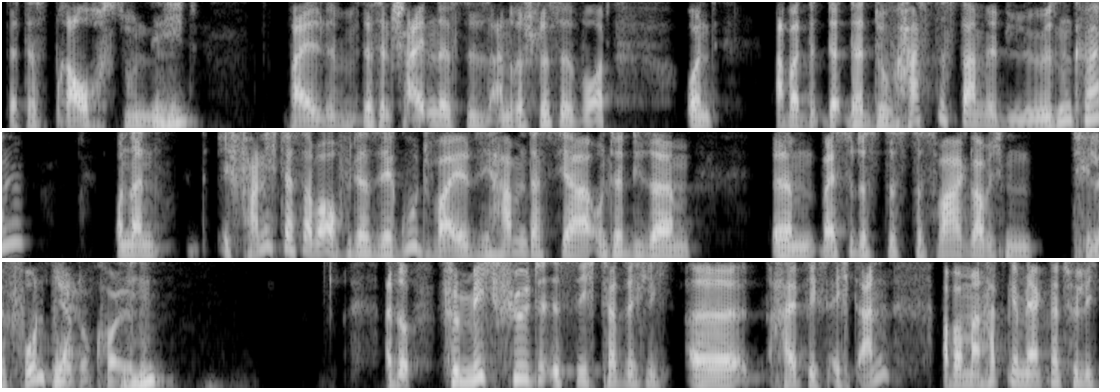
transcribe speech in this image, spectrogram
Das, das brauchst du nicht, mhm. Weil das Entscheidende ist dieses andere Schlüsselwort. Und aber du hast es damit lösen können und dann ich fand ich das aber auch wieder sehr gut, weil sie haben das ja unter diesem, ähm, weißt du, das, das, das war, glaube ich, ein Telefonprotokoll. Ja. Mhm. Also für mich fühlte es sich tatsächlich äh, halbwegs echt an, aber man hat gemerkt natürlich,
